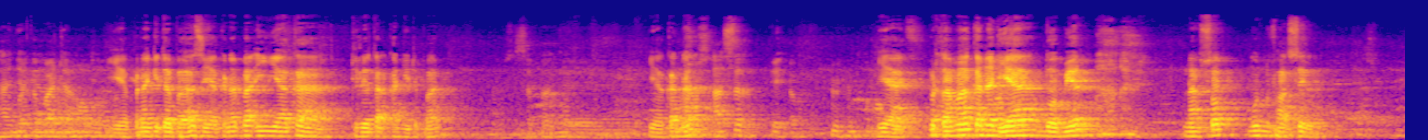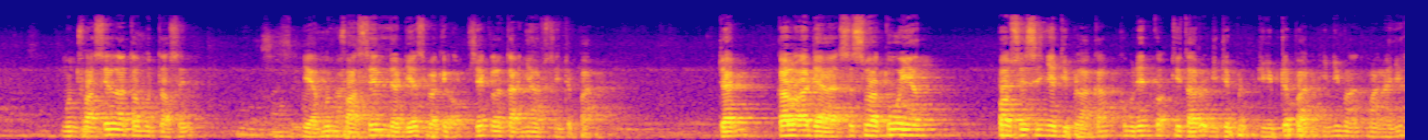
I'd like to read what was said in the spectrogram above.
Hanya kepada Allah. Ya, pernah kita bahas ya, kenapa iya kah diletakkan di depan? Sebagai Ya, karena. Ya, pertama karena dia domir nasab munfasil. Munfasil atau muttasil? Ya, munfasil dan dia sebagai objek letaknya harus di depan. Dan kalau ada sesuatu yang posisinya di belakang, kemudian kok ditaruh di depan, di depan ini mak- maknanya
